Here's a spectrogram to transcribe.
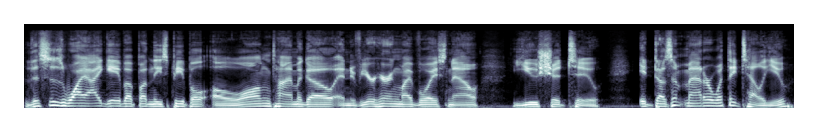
This is why I gave up on these people a long time ago. And if you're hearing my voice now, you should too. It doesn't matter what they tell you.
